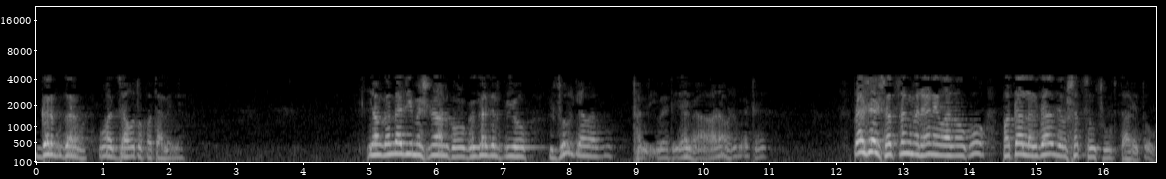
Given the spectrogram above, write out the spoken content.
गर्म गर्म, वहाँ जाओ तो पता लगे। यहाँ गंगा जी में स्नान करो, गंगा जल पियो, ज़ोर क्या बाबू ठंडी बैठी है, आराम से बैठे ऐसे सत्संग में रहने वालों को पता लग जाए जब सत्संग छूटता है तो।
